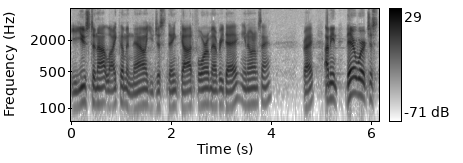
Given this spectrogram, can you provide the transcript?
You used to not like them, and now you just thank God for them every day. You know what I'm saying? Right? I mean, there were just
